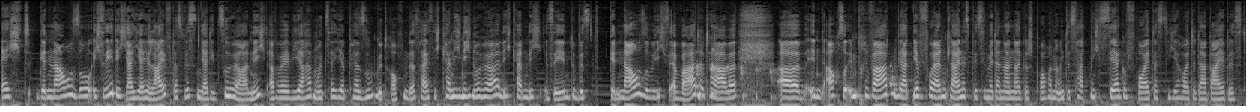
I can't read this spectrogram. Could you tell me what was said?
echt genauso, ich sehe dich ja hier live, das wissen ja die Zuhörer nicht, aber wir haben uns ja hier per Zoom getroffen. Das heißt, ich kann dich nicht nur hören, ich kann dich sehen. Du bist genauso, wie ich es erwartet habe. Äh, in, auch so im Privaten. Wir hatten ja vorher ein kleines bisschen miteinander gesprochen und es hat mich sehr gefreut, dass du hier heute dabei bist.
